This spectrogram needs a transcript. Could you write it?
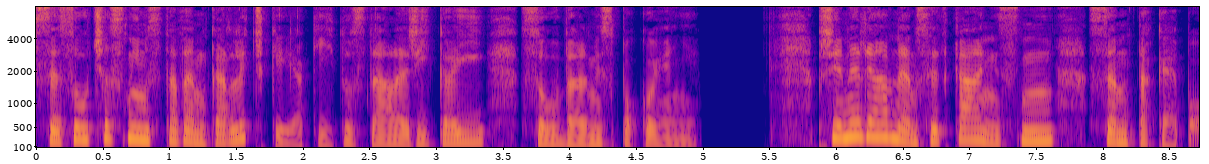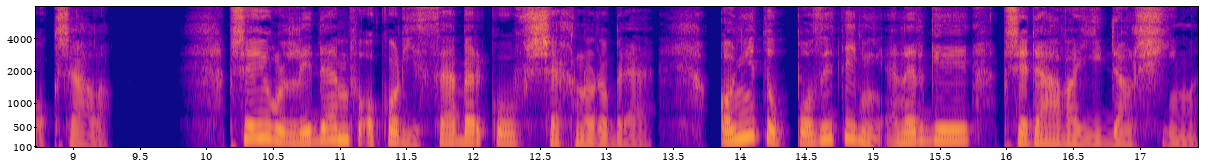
Se současným stavem Karličky, jaký tu stále říkají, jsou velmi spokojeni. Při nedávném setkání s ní jsem také pookřála. Přeju lidem v okolí Séberku všechno dobré. Oni tu pozitivní energii předávají dalším.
